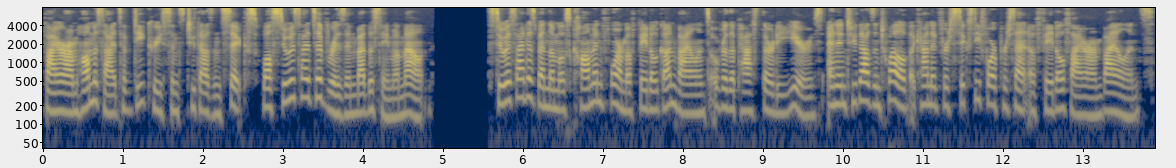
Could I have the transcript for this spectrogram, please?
Firearm homicides have decreased since 2006, while suicides have risen by the same amount. Suicide has been the most common form of fatal gun violence over the past 30 years, and in 2012 accounted for 64% of fatal firearm violence.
